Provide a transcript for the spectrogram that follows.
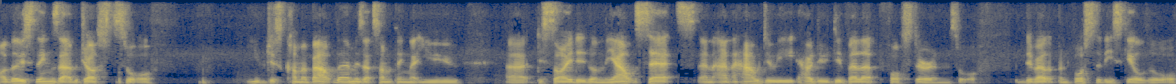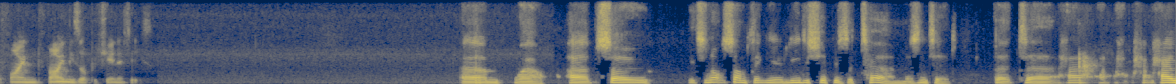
are those things that have just sort of you've just come about them? Is that something that you uh, decided on the outset? And and how do we how do you develop foster and sort of develop and foster these skills or, or find find these opportunities? Um, wow uh, so it's not something you know leadership is a term isn't it but uh, how, how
